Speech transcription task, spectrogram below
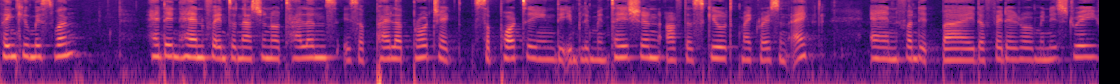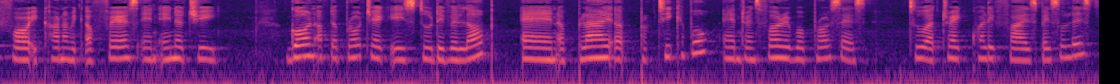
Thank you, Ms. Vân. Hand in Hand for International Talents is a pilot project supporting the implementation of the Skilled Migration Act and funded by the Federal Ministry for Economic Affairs and Energy. Goal of the project is to develop and apply a practicable and transferable process to attract qualified specialists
